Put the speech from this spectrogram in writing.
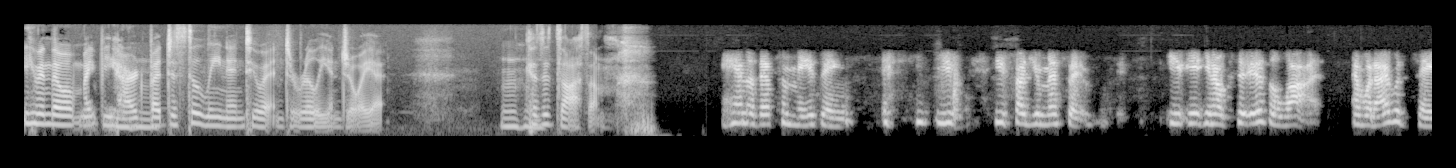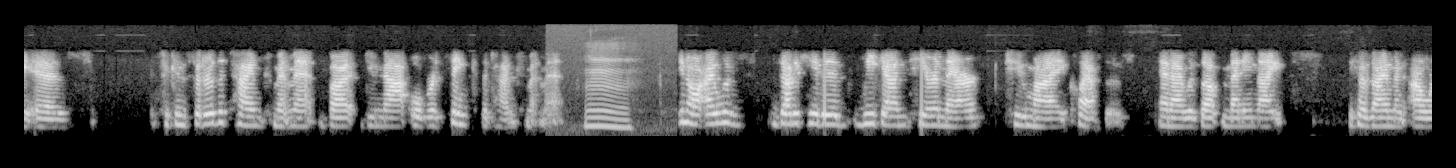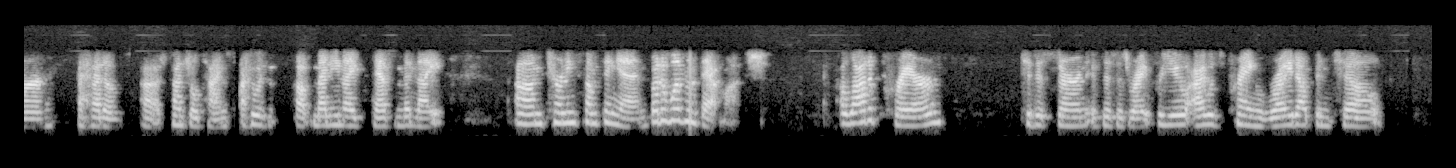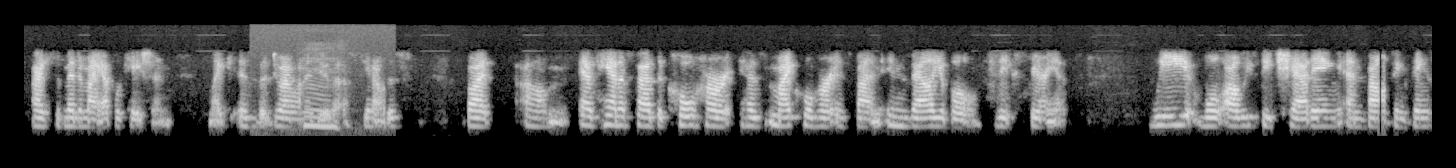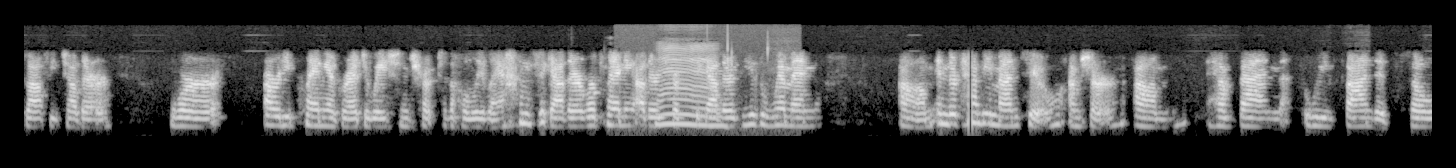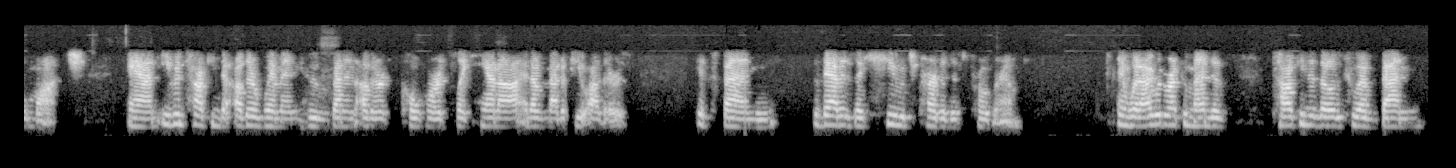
even though it might be hard mm-hmm. but just to lean into it and to really enjoy it. Because mm-hmm. it's awesome. Hannah that's amazing. You you said you miss it. You, you know because it is a lot. And what i would say is to consider the time commitment but do not overthink the time commitment mm. you know i was dedicated weekends here and there to my classes and i was up many nights because I'm an hour ahead of uh, Central Time. So I was up many nights past midnight, um, turning something in, but it wasn't that much. A lot of prayer to discern if this is right for you. I was praying right up until I submitted my application. Like, is do I want to mm. do hmm. this? You know, this, but, um, as Hannah said, the cohort has, my cohort has been invaluable to the experience we will always be chatting and bouncing things off each other. We're already planning a graduation trip to the Holy Land together. We're planning other mm. trips together. These women, um, and there can be men too, I'm sure, um, have been, we've bonded so much. And even talking to other women who've been in other cohorts like Hannah, and I've met a few others, it's been, that is a huge part of this program. And what I would recommend is talking to those who have been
